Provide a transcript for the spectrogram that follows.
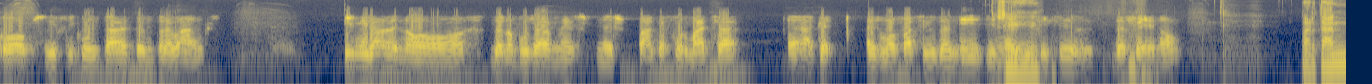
cops, dificultats, entrebancs i mirar de no, de no posar més, més pa que formatge, eh, que és molt fàcil de dir i sí. més difícil de fer, no? Per tant,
